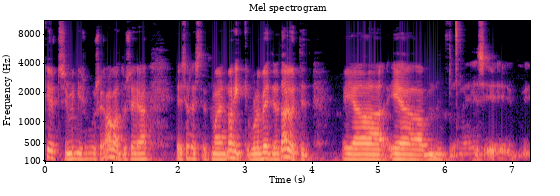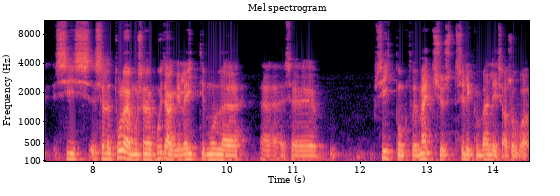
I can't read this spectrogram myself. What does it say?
kirjutasin mingisuguse avalduse ja, ja sellest, et ma olen nohik ja mulle meeldivad arvutid ja, ja siis selle tulemusena kuidagi leiti mulle see sihtpunkt või match just Silicon Valley's asuva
